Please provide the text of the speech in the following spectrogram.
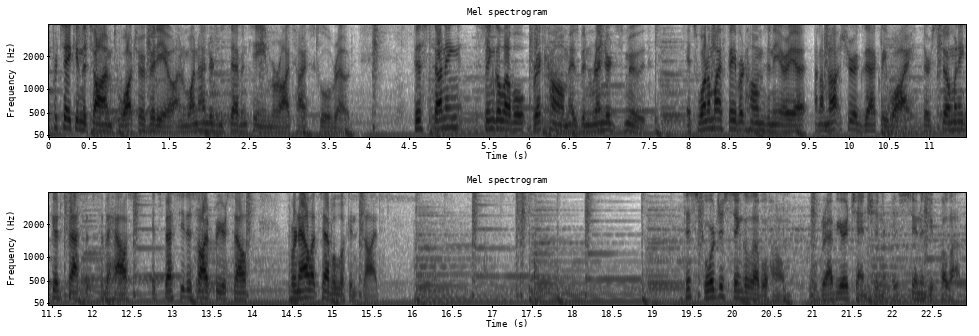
for taking the time to watch our video on 117 Maraetai School Road. This stunning single-level brick home has been rendered smooth. It's one of my favorite homes in the area, and I'm not sure exactly why. There's so many good facets to the house. It's best you decide for yourself. For now, let's have a look inside. This gorgeous single-level home will grab your attention as soon as you pull up.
